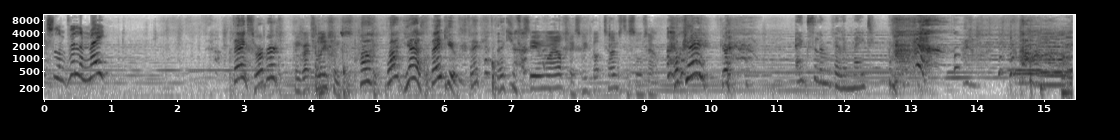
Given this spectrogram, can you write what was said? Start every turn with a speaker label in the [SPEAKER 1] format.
[SPEAKER 1] excellent villain, mate.
[SPEAKER 2] Thanks, Herbert.
[SPEAKER 3] Congratulations.
[SPEAKER 2] Uh, what? Yes, thank you. Thank you. Thank you.
[SPEAKER 3] See you in my office. We've got terms to sort out.
[SPEAKER 2] Okay.
[SPEAKER 4] Excellent villain, mate.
